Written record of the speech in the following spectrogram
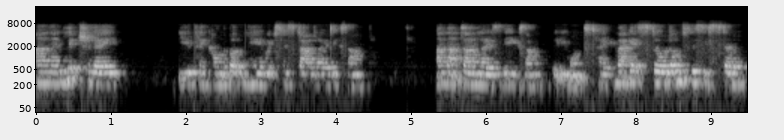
And then literally you click on the button here which says download exam. And that downloads the exam that you want to take. And that gets stored onto the system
